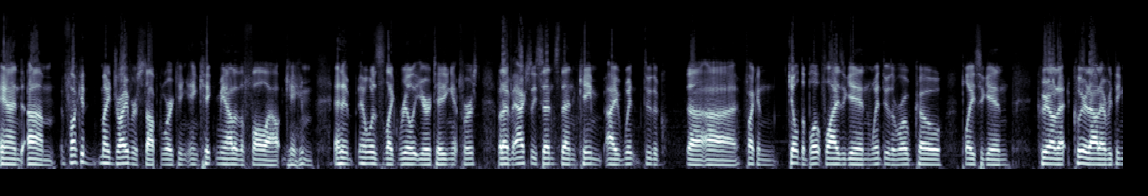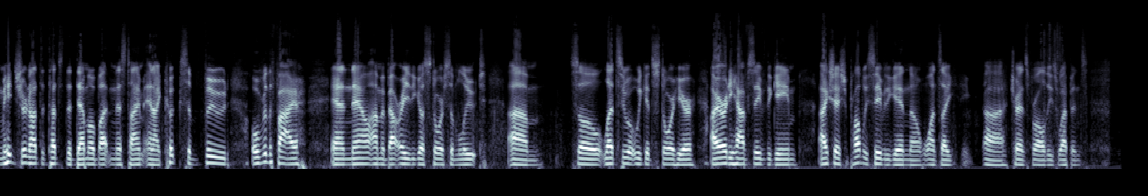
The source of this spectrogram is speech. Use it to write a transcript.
And, um, fucking, my driver stopped working and kicked me out of the Fallout game. And it, it was, like, really irritating at first. But I've actually since then came, I went through the, the, uh, fucking, killed the bloat flies again, went through the Robeco place again, cleared out cleared out everything made sure not to touch the demo button this time and I cooked some food over the fire and now I'm about ready to go store some loot. Um, so let's see what we could store here. I already have saved the game. Actually I should probably save it again though once I uh, transfer all these weapons.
